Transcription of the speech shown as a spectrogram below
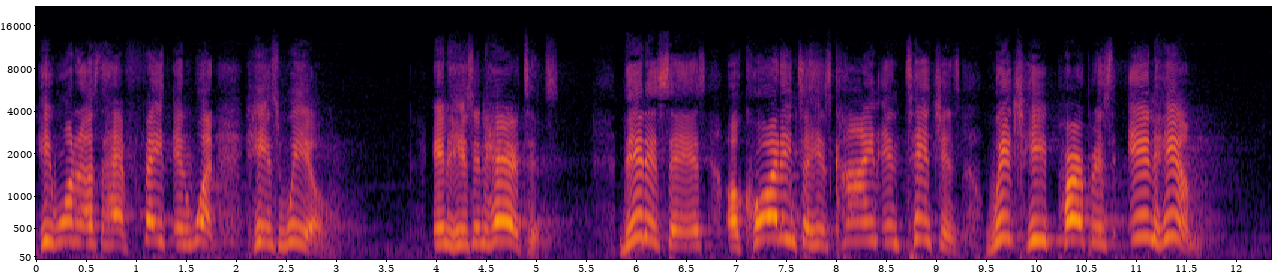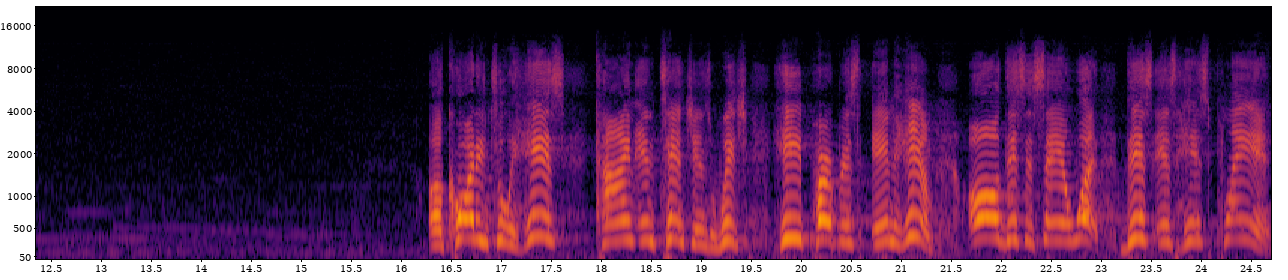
He wanted us to have faith in what? His will, in his inheritance. Then it says, according to his kind intentions, which he purposed in him. According to his kind intentions, which he purposed in him. All this is saying what? This is his plan.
